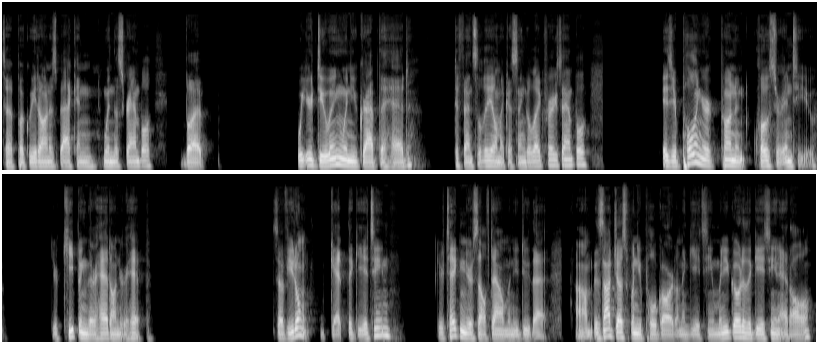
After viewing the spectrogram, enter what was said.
to put Guida on his back and win the scramble. But what you're doing when you grab the head defensively on like a single leg, for example, is you're pulling your opponent closer into you. You're keeping their head on your hip. So if you don't get the guillotine, you're taking yourself down when you do that. Um, it's not just when you pull guard on a guillotine. When you go to the guillotine at all,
